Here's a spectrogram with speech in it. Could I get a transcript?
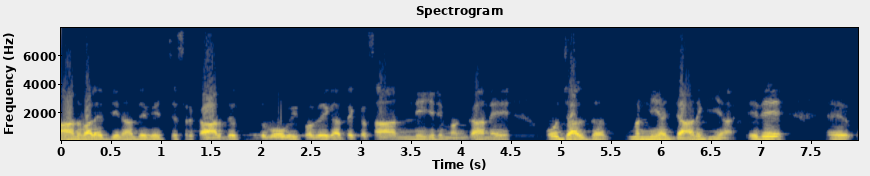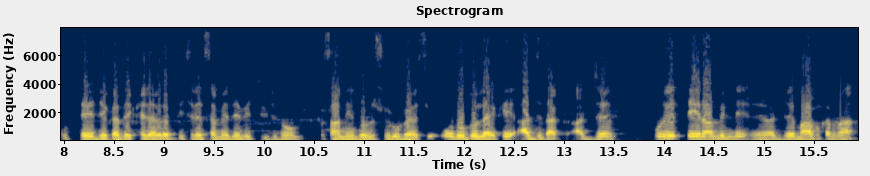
ਆਉਣ ਵਾਲੇ ਦਿਨਾਂ ਦੇ ਵਿੱਚ ਸਰਕਾਰ ਦੇ ਉੱਤੇ ਦਬਾਅ ਵੀ ਪਵੇਗਾ ਤੇ ਕਿਸਾਨੀ ਜਿਹੜੀ ਮੰਗਾਂ ਨੇ ਉਹ ਜਲਦ ਮੰਨੀਆਂ ਜਾਣਗੀਆਂ। ਇਹਦੇ ਉੱਤੇ ਜੇਕਰ ਦੇਖਿਆ ਜਾਵੇ ਤਾਂ ਪਿਛਲੇ ਸਮੇਂ ਦੇ ਵਿੱਚ ਜਦੋਂ ਕਿਸਾਨੀ ਅੰਦੋਲਨ ਸ਼ੁਰੂ ਹੋਇਆ ਸੀ, ਉਦੋਂ ਤੋਂ ਲੈ ਕੇ ਅੱਜ ਤੱਕ, ਅੱਜ ਪੂਰੇ 13 ਮਹੀਨੇ ਅੱਜ ਮਾਫ ਕਰਨਾ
